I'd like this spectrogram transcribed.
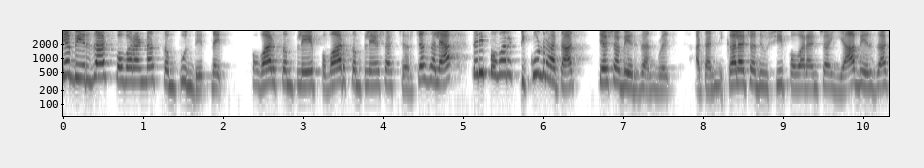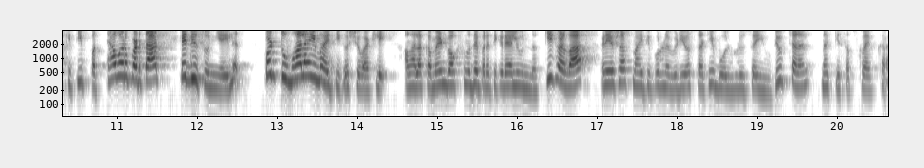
या बेरजाच पवारांना संपून देत नाहीत. पवार संपले पवार संपले अशा चर्चा झाल्या तरी पवार टिकून राहतात त्या अशा बेरजांमुळेच. आता निकालाच्या दिवशी पवारांच्या या बेरजा किती पथ्यावर पडतात हे दिसून येईलच. पण तुम्हाला ही माहिती कशी वाटली? आम्हाला कमेंट बॉक्समध्ये प्रतिक्रिया लिहून नक्की कळवा आणि अशाच माहितीपूर्ण व्हिडिओसाठी बोलबिडूचं युट्यूब चॅनल नक्की सबस्क्राईब करा.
